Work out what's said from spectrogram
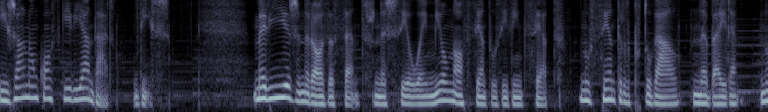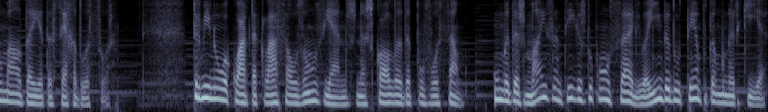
e já não conseguiria andar, diz. Maria Generosa Santos nasceu em 1927, no centro de Portugal, na Beira, numa aldeia da Serra do Açor. Terminou a quarta classe aos 11 anos na Escola da Povoação, uma das mais antigas do Conselho, ainda do tempo da monarquia,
